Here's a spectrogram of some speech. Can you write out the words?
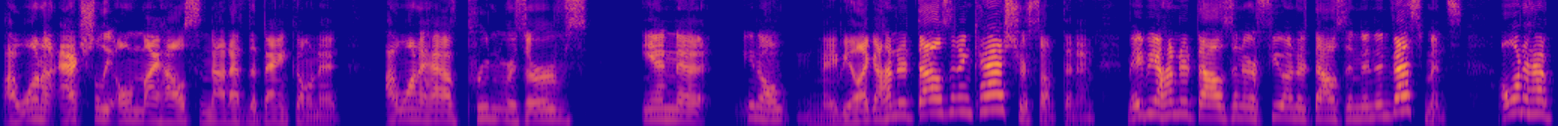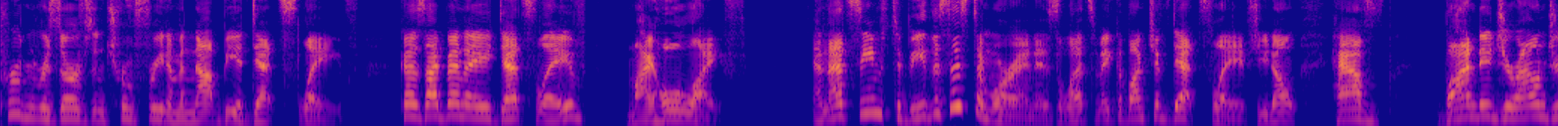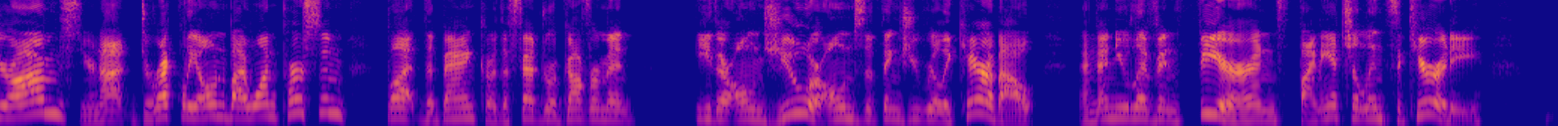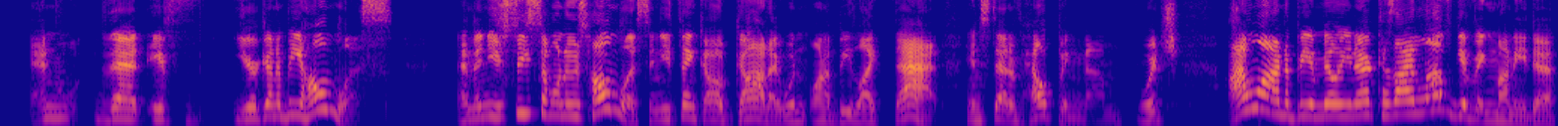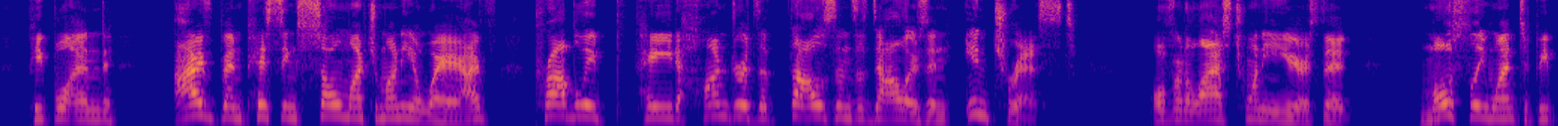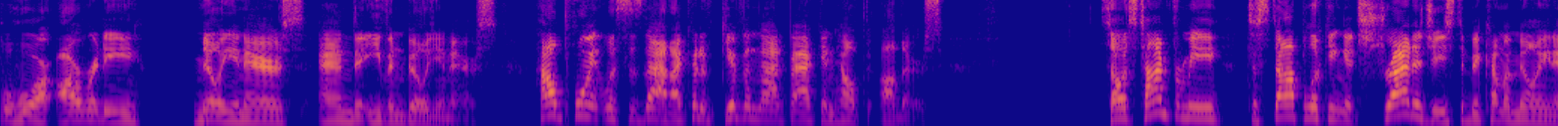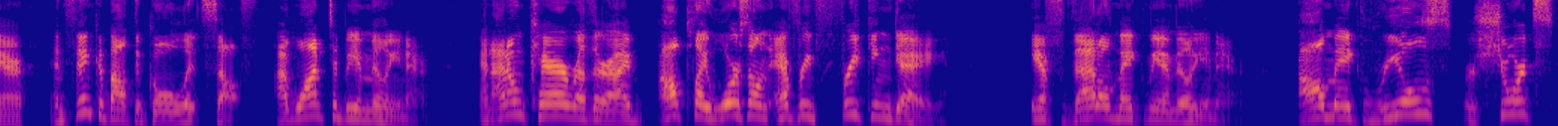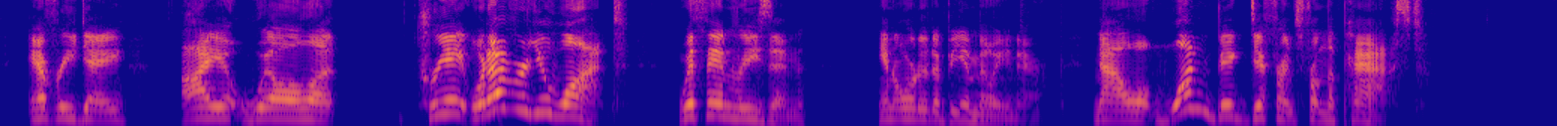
I want to actually own my house and not have the bank own it. I want to have prudent reserves in uh, you know, maybe like a hundred thousand in cash or something, and maybe a hundred thousand or a few hundred thousand in investments. I want to have prudent reserves and true freedom and not be a debt slave. Because I've been a debt slave my whole life. And that seems to be the system we're in, is let's make a bunch of debt slaves. You don't have bondage around your arms. You're not directly owned by one person, but the bank or the federal government either owns you or owns the things you really care about and then you live in fear and financial insecurity and that if you're going to be homeless. And then you see someone who's homeless and you think oh god i wouldn't want to be like that instead of helping them which i want to be a millionaire because i love giving money to people and i've been pissing so much money away. I've probably paid hundreds of thousands of dollars in interest over the last 20 years that mostly went to people who are already millionaires and even billionaires. How pointless is that? I could have given that back and helped others. So it's time for me to stop looking at strategies to become a millionaire and think about the goal itself. I want to be a millionaire. And I don't care whether I, I'll play Warzone every freaking day if that'll make me a millionaire. I'll make reels or shorts every day I will uh, create whatever you want within reason in order to be a millionaire. Now, one big difference from the past.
